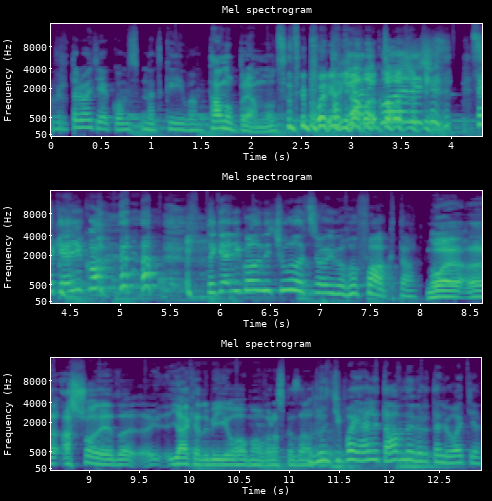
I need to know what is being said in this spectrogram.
вертольоті якомусь над Києвом. Та ну прям, ну це ти Так я порівняла ніколи теж. не чу... Так я ніколи. Так я ніколи не чула цього його факта. Ну а, що, е, як я тобі його мав розказати? Ну, типа, я літав на вертольоті.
